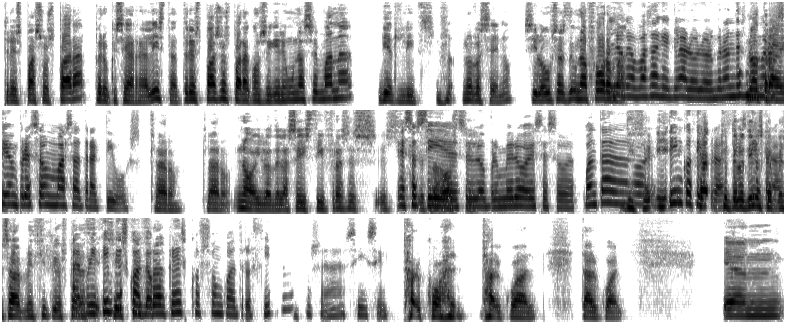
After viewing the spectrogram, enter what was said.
tres pasos para, pero que sea realista. Tres pasos para conseguir en una semana 10 leads. No, no, lo sé, ¿no? Si lo usas de una forma. Lo que pasa que, claro, los grandes no números trae... siempre son más atractivos. Claro, claro. No, y lo de las seis cifras es. es eso sí, es es lo primero es eso. ¿Cuántas? Dice, Cinco cifras. Que te lo tienes cifras. que pensar al principio. Espera, al principio es cuando. ¿Qué es, son cuatro cifras? O sea, sí, sí. Tal cual, tal cual, tal cual. Um,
